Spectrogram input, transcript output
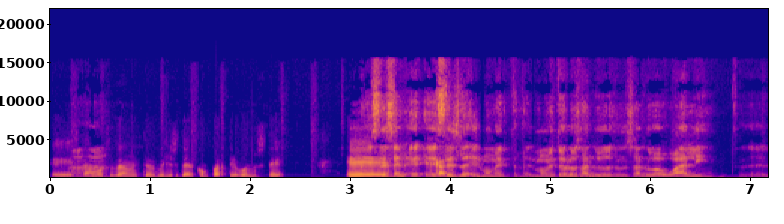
eh, estamos totalmente orgullosos de haber compartido con usted. este Eh, es, el, este es el momento, el momento de los saludos, un saludo a Wally, eh,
